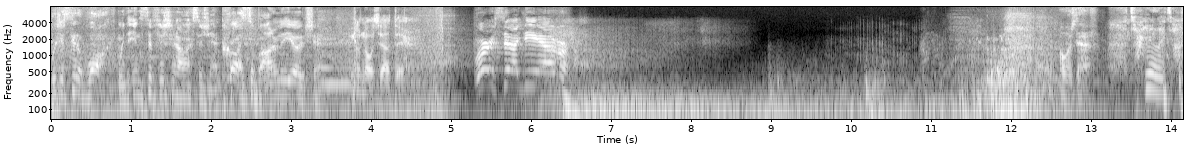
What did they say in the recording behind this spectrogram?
We're just gonna walk with insufficient oxygen across the bottom of the ocean. You don't know what's out there. Worst idea ever. What was that? Turn your lights on.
